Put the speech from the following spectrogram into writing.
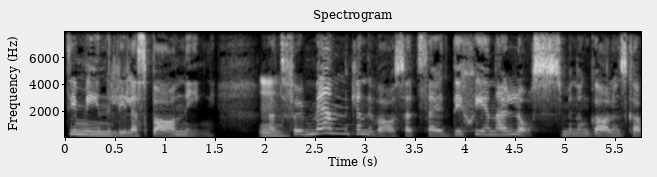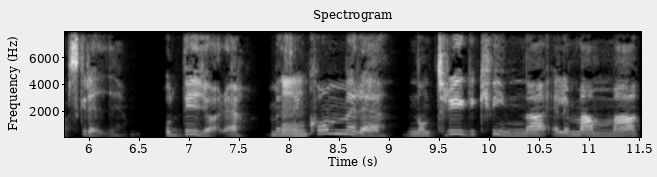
det är min lilla spaning. Mm. Att för män kan det vara så att så här, det skenar loss med någon galenskapsgrej. Och det gör det. Men mm. sen kommer det någon trygg kvinna eller mamma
